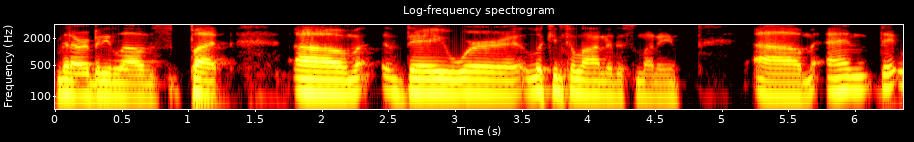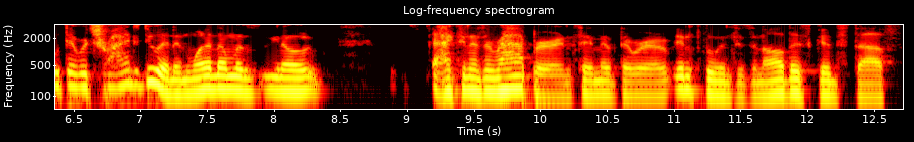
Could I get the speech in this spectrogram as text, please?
that everybody loves, but um, they were looking to launder this money. Um, and they, they were trying to do it. And one of them was, you know, acting as a rapper and saying that there were influences and all this good stuff.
